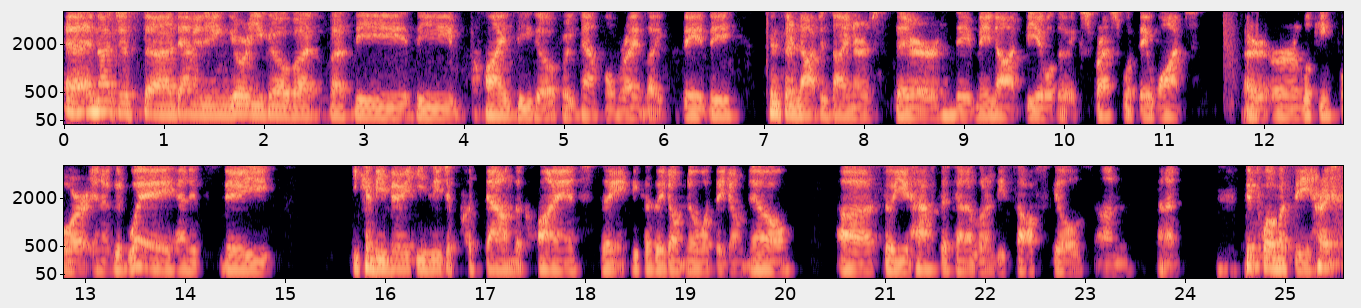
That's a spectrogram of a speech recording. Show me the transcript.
and not just uh, damaging your ego but but the the client's ego for example right? Like they they since they're not designers, they're they may not be able to express what they want or, or looking for in a good way, and it's very it can be very easy to put down the client say, because they don't know what they don't know. Uh, so you have to kind of learn these soft skills on kind of diplomacy, right?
